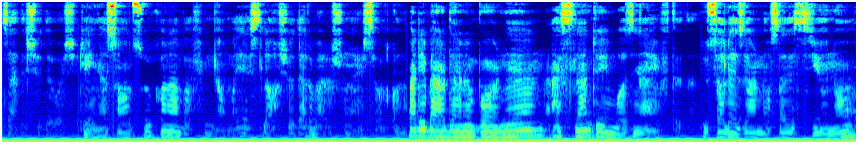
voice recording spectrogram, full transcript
زده شده باشه. که اینا سانسور کنن و فیلمنامه اصلاح شده رو براشون ارسال کنن. ولی برادران وارنر اصلا تو این بازی نیفتادن. تو سال 1939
